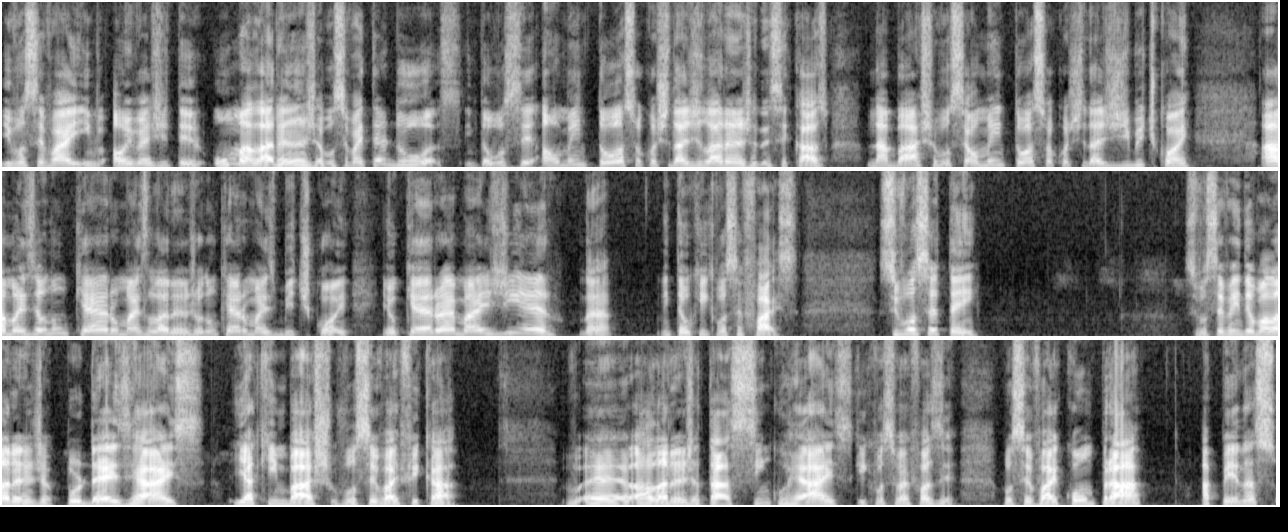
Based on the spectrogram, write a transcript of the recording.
e você vai, ao invés de ter uma laranja, você vai ter duas. Então você aumentou a sua quantidade de laranja. Nesse caso, na baixa, você aumentou a sua quantidade de Bitcoin. Ah, mas eu não quero mais laranja, eu não quero mais Bitcoin. Eu quero é mais dinheiro, né? Então o que, que você faz? Se você tem. Se você vender uma laranja por 10 reais e aqui embaixo você vai ficar. É, a laranja tá 5 reais, o que, que você vai fazer? Você vai comprar apenas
